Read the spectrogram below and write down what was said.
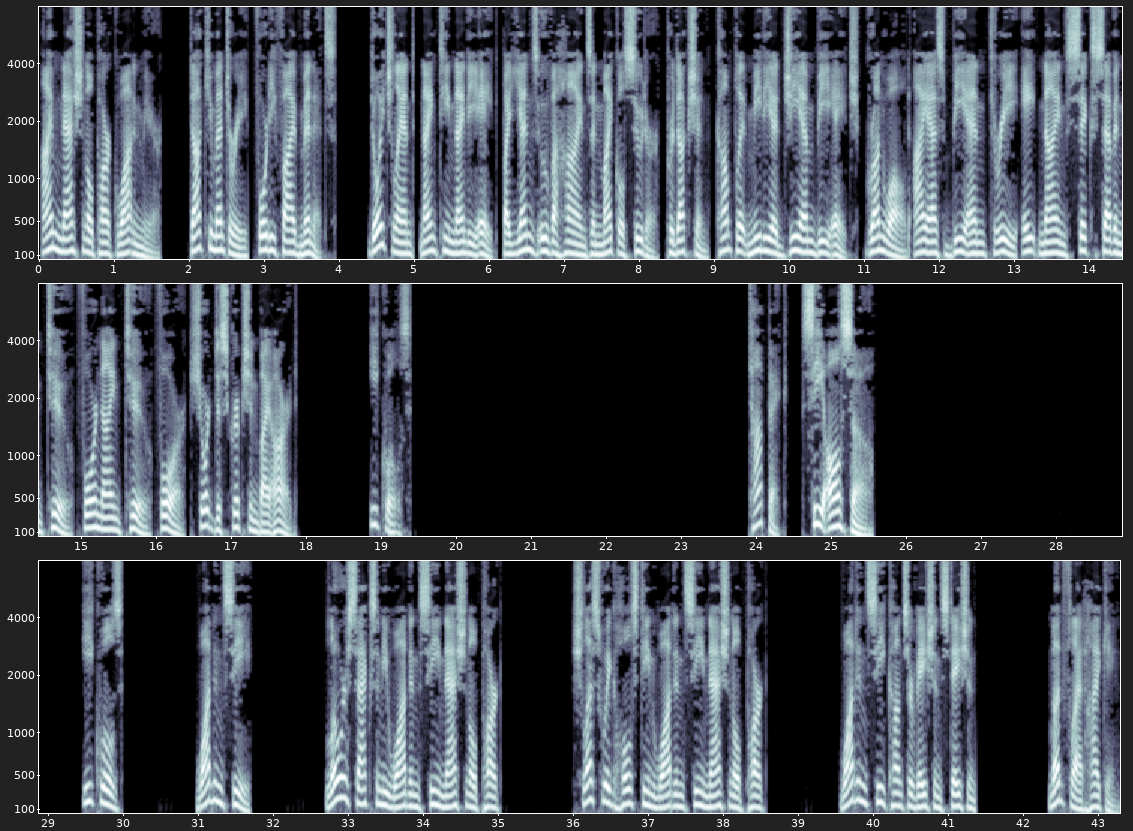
I'm National Park Wattenmeer documentary 45 minutes Deutschland, 1998, by Jens Uwe Heinz and Michael Suter. Production, Complet Media GmbH, Grunwald ISBN 3-89672-492-4, short description by Ard. Topic. See also Wadden Sea Lower Saxony-Wadden Sea National Park Schleswig-Holstein-Wadden Sea National Park Wadden Sea Conservation Station Mudflat hiking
